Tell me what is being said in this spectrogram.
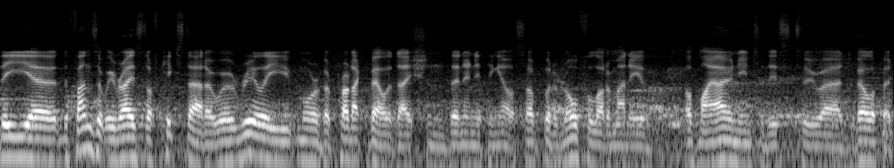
the, uh, the funds that we raised off Kickstarter were really more of a product validation than anything else. I've put an awful lot of money of, of my own into this to uh, develop it.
